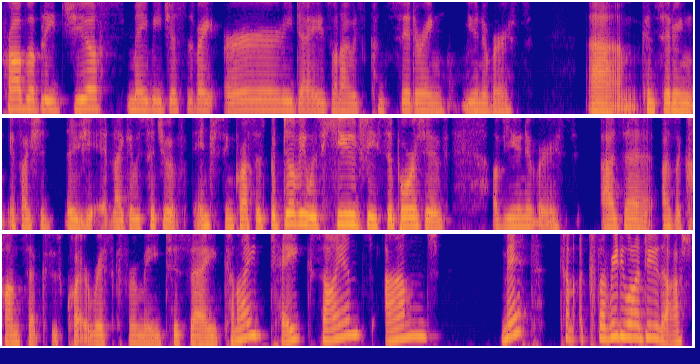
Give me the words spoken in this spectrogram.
probably just maybe just the very early days when I was considering Universe um, considering if I should, like, it was such an interesting process. But Dovie was hugely supportive of Universe as a as a concept because it was quite a risk for me to say, can I take science and myth? Can because I really want to do that,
